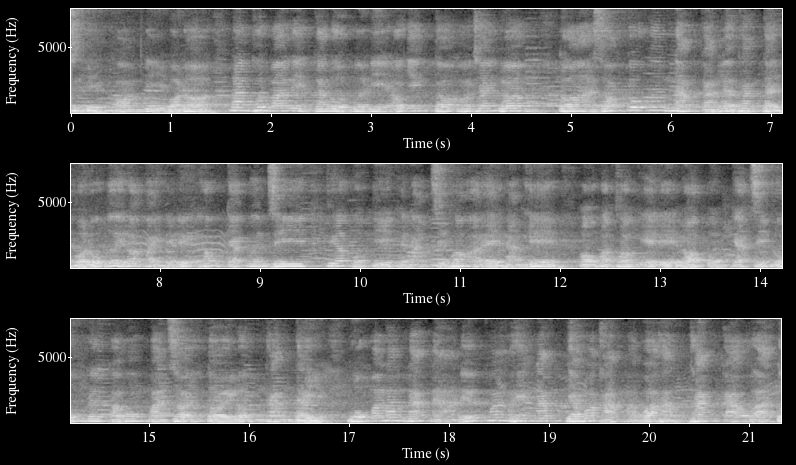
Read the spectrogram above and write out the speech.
สิเด็กอ่อนดีบ่นอลังคนว่าเล่นกระโดดมือนี่เอายิงต่อเอาใช้ร้องต่อสองตุ้งนำกันแล้วทั้งไต่พอลุกเลยร้องไปเดือดห้องจักเงินสีเพื่อปกติคือนางสิพ่ออะไรนางเฮเอามาทองเอเดล้อเปิดจักสิลุงเด้อเขามงมันซอยต่อยลงทางใดผมมาล่ำนักหนาเด้อมันแห้งน้ำอย่าว่าคำว่าห่างทางเก่าว่าโต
